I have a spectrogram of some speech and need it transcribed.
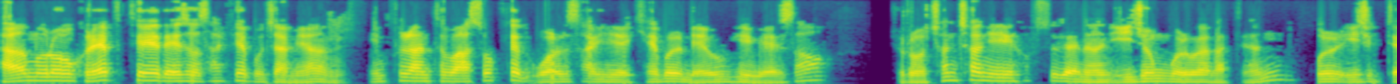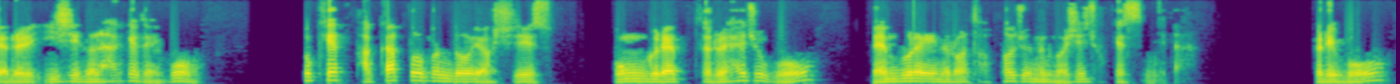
다음으로 그래프트에 대해서 살펴보자면 임플란트와 소켓 월 사이의 갭을 메우기 위해서 주로 천천히 흡수되는 이중골과 같은 골 이식제를 이식을 하게 되고 소켓 바깥 부분도 역시 본 그래프트를 해주고 멤브레인으로 덮어주는 것이 좋겠습니다. 그리고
